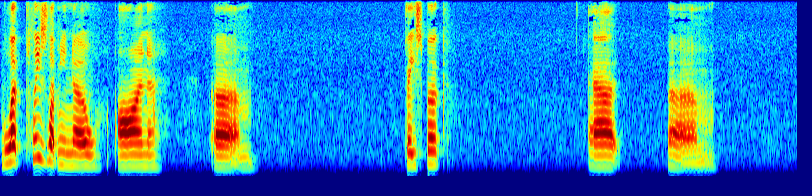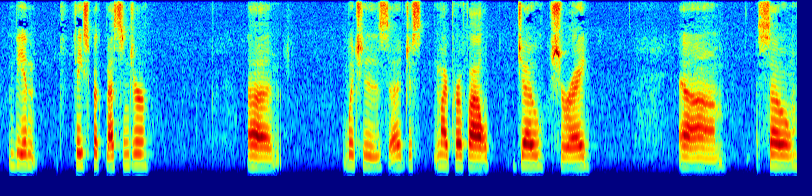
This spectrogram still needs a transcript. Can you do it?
let please let me know on um, Facebook at um, via Facebook Messenger, uh, which is uh, just my profile, Joe Cheray. Um, so,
